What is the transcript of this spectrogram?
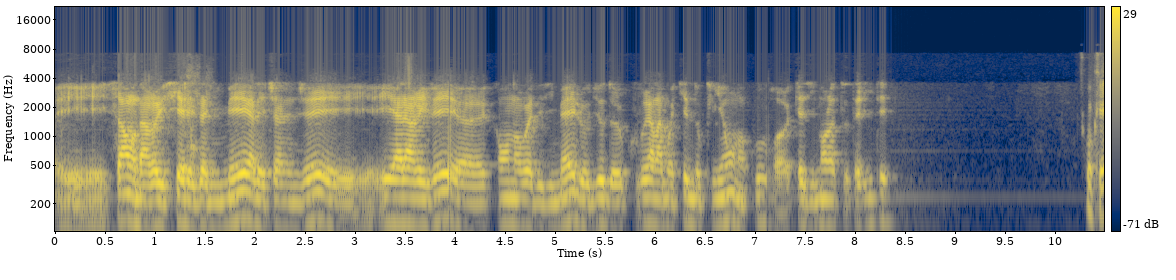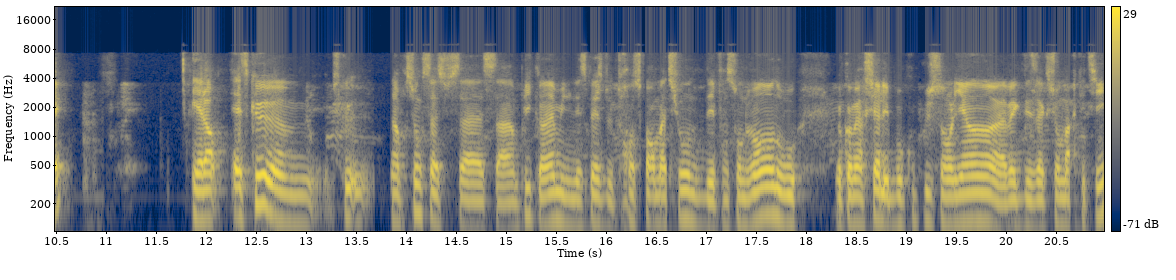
et ça, on a réussi à les animer, à les challenger. Et, à l'arrivée, euh, quand on envoie des emails, au lieu de couvrir la moitié de nos clients, on en couvre quasiment la totalité. Ok. Et alors, est-ce que, euh, parce que j'ai l'impression que ça, implique quand même une espèce de transformation des façons de vendre où le commercial est beaucoup plus en lien avec des actions marketing.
